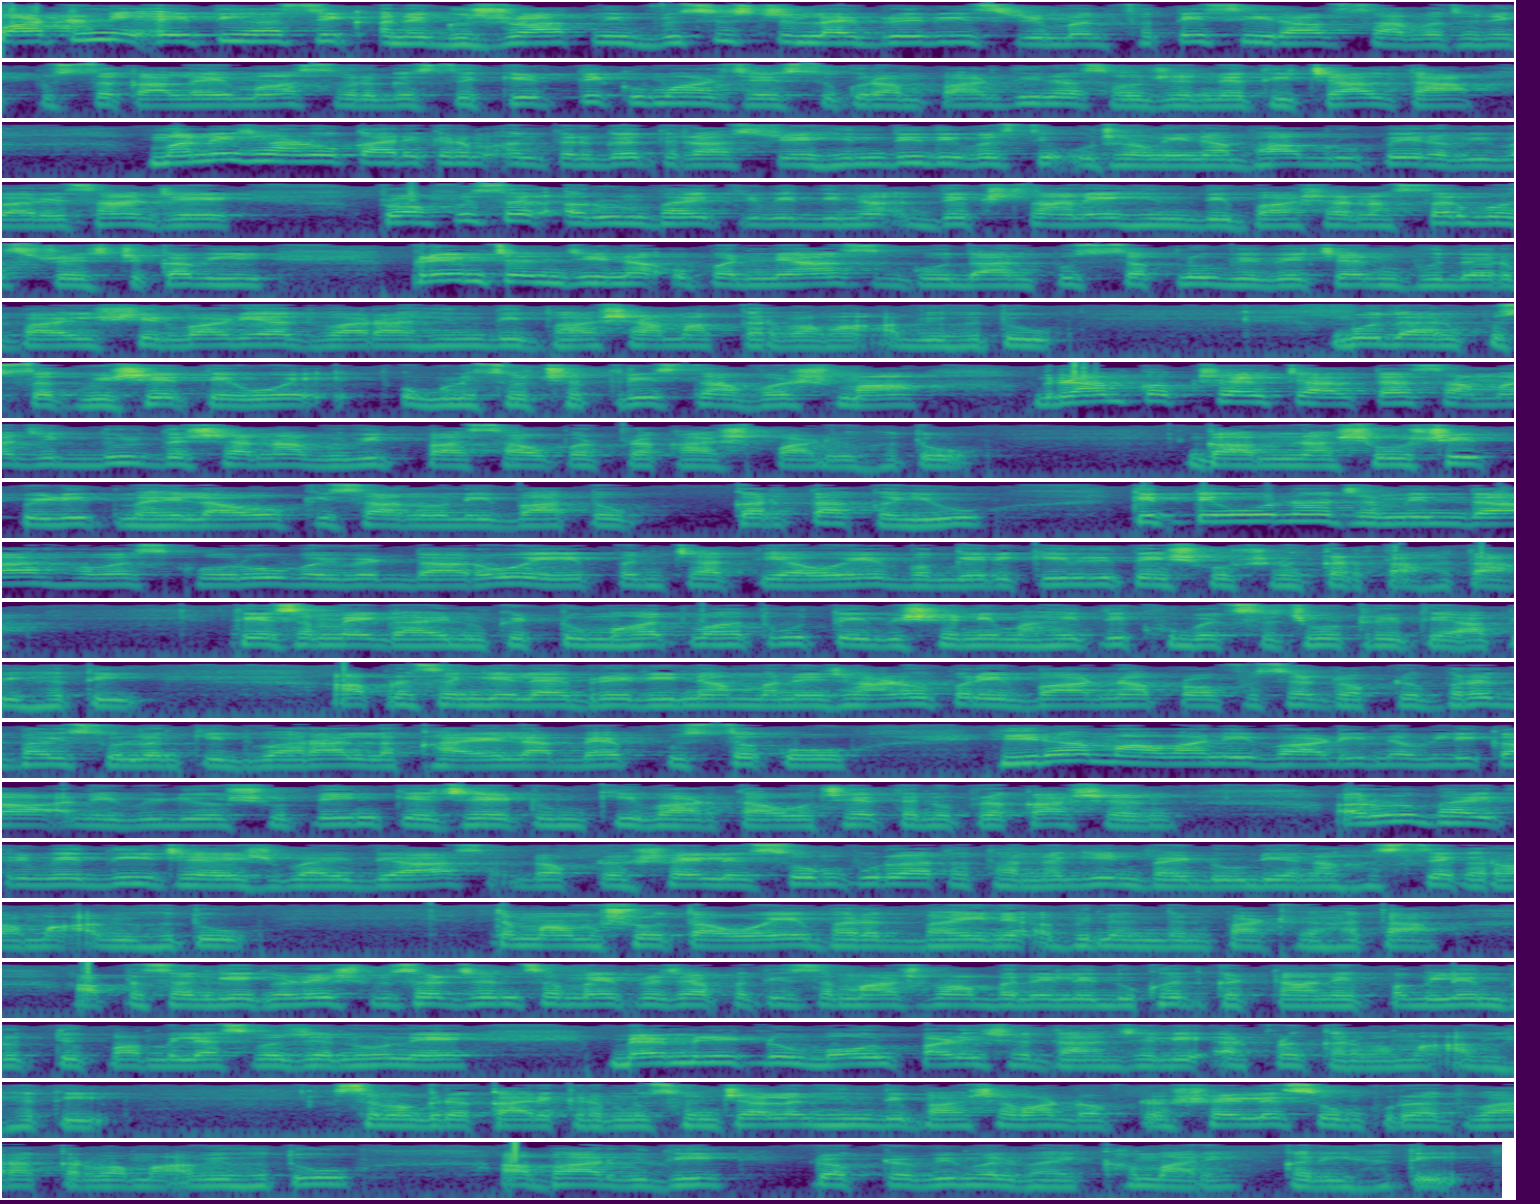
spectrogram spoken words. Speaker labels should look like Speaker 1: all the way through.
Speaker 1: પાટણની ઐતિહાસિક અને ગુજરાતની વિશિષ્ટ લાઇબ્રેરી શ્રીમંત ફતેસિંહ રાવ સાર્વજનિક પુસ્તકાલયમાં સ્વર્ગસ્થ કીર્તિકુમાર જયસુખરામ પારધીના સૌજન્યથી ચાલતા મને જાણો કાર્યક્રમ અંતર્ગત રાષ્ટ્રીય હિન્દી દિવસની ઉજવણીના ભાગરૂપે રવિવારે સાંજે પ્રોફેસર અરુણભાઈ ત્રિવેદીના અધ્યક્ષસ્થાને હિન્દી ભાષાના સર્વશ્રેષ્ઠ કવિ પ્રેમચંદજીના ઉપન્યાસ, ગોદાન પુસ્તકનું વિવેચન ભૂદરભાઈ શિરવાડિયા દ્વારા હિન્દી ભાષામાં કરવામાં આવ્યું હતું. ગોદાન પુસ્તક વિશે તેઓએ ઓગણીસો છત્રીસના વર્ષમાં ગ્રામ કક્ષાએ ચાલતા સામાજિક દુર્દશાના વિવિધ પાસાઓ પર પ્રકાશ પાડ્યો હતો. ગામના શોષિત પીડિત મહિલાઓ કિસાનોની વાતો કરતા કહ્યું કે તેઓના જમીનદાર, હવસખોરો, વહીવટદારોએ પંચાતિયાઓએ વગેરે કેવી રીતે શોષણ કરતા હતા. તે સમયે ગાયનું કેટલું મહત્વ હતું તે વિશેની માહિતી ખૂબ જ સચોટ રીતે આપી હતી. આ પ્રસંગે લાઇબ્રેરીના મને જાણો પરિવારના પ્રોફેસર ડોક્ટર ભરતભાઈ સોલંકી દ્વારા લખાયેલા બે પુસ્તકો હીરા માવાની વાડી, નવલિકા અને વીડિયો શૂટિંગ કે જે ટૂંકી વાર્તાઓ છે તેનું પ્રકાશન અરુણભાઈ ત્રિવેદી, જયેશભાઈ વ્યાસ, ડોક્ટર શૈલેષ સોમપુરા તથા નગીનભાઈ ડોડિયાના હસ્તે કરવામાં આવ્યું હતું. તમામ શ્રોતાઓએ ભરતભાઈને અભિનંદન પાઠવ્યા હતા. આ પ્રસંગે ગણેશ વિસર્જન સમયે પ્રજાપતિ સમાજમાં બનેલી દુઃખદ ઘટનાને પગલે મૃત્યુ પામેલા સ્વજનોને બે મિનિટનું મૌન પાડી શ્રદ્ધાંજલિ અર્પણ કરવામાં આવી હતી. સમગ્ર કાર્યક્રમનું સંચાલન હિન્દી ભાષામાં ડોક્ટર શૈલેષ સોમપુરા દ્વારા કરવામાં આવ્યું હતું. આભાર વિધિ ડોક્ટર વિમલભાઈ ખમારે કરી હતી.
